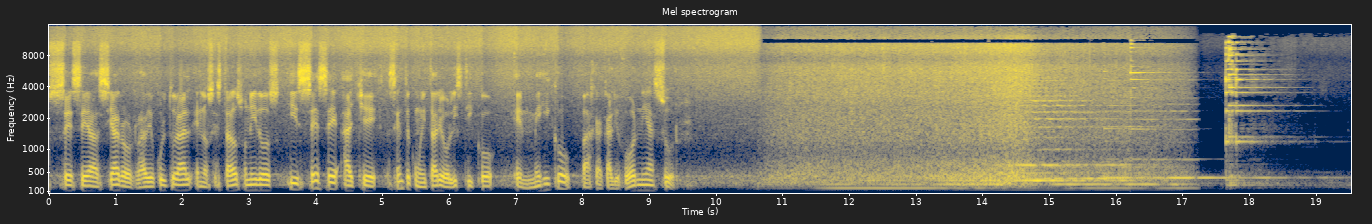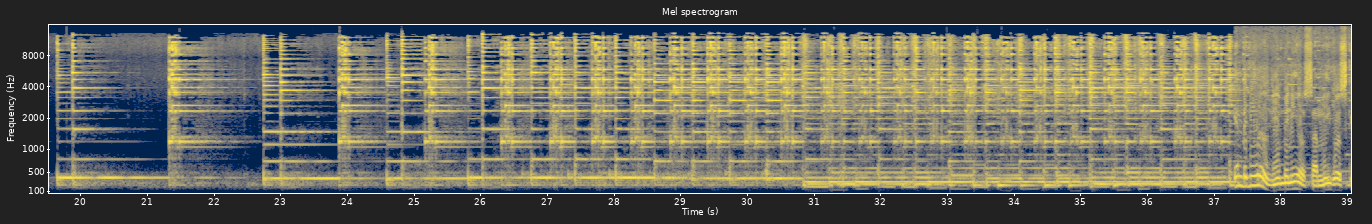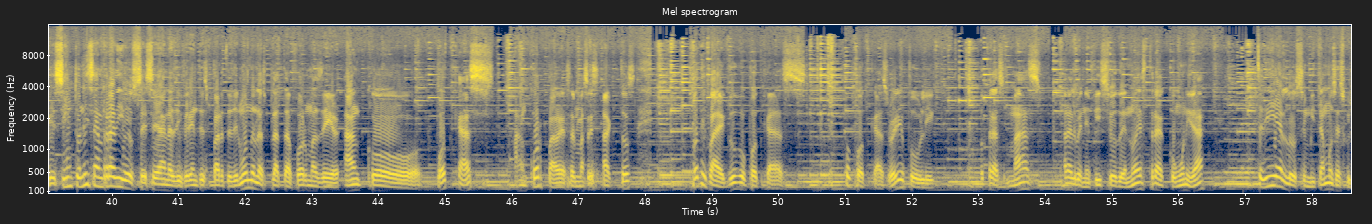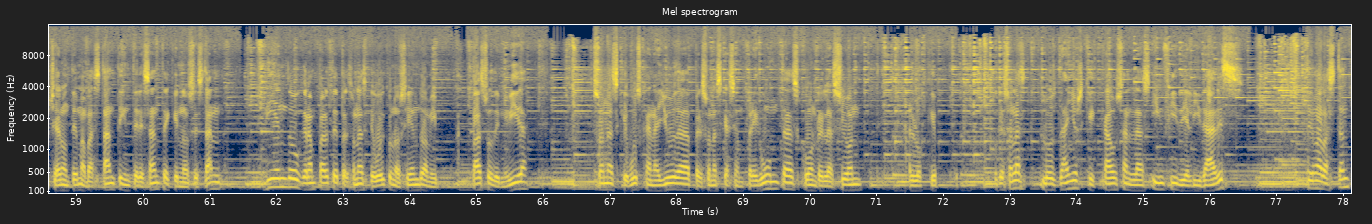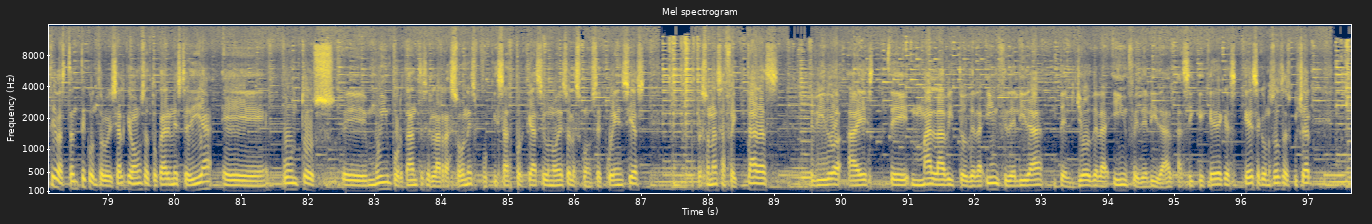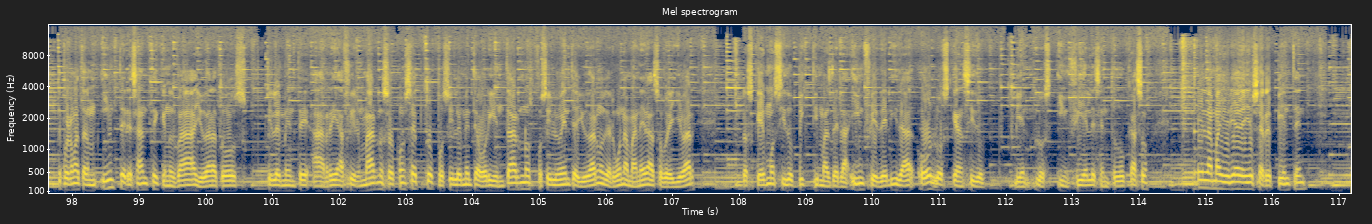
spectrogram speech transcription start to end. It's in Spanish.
CCA Seattle Radio Cultural en los Estados Unidos y CCH Centro Comunitario Holístico en México, Baja California Sur. Amigos que sintonizan radios CCA en las diferentes partes del mundo, en las plataformas de Anchor Podcast, Anchor para ser más exactos, Spotify, Google Podcast, Google Podcast, Radio Public, otras más para el beneficio de nuestra comunidad. Este día los invitamos a escuchar un tema bastante interesante que nos están viendo gran parte de personas que voy conociendo a mi paso de mi vida personas que buscan ayuda, personas que hacen preguntas con relación a lo que, son las, los daños que causan las infidelidades. Tema bastante, bastante controversial que vamos a tocar en este día. Eh, puntos eh, muy importantes, las razones, quizás porque hace uno eso, las consecuencias, personas afectadas debido a este mal hábito de la infidelidad del yo de la infidelidad. Así que quédese con nosotros a escuchar este programa tan interesante que nos va a ayudar a todos posiblemente a reafirmar nuestro concepto, posiblemente a orientarnos, posiblemente ayudarnos de alguna manera a sobrellevar los que hemos sido víctimas de la infidelidad o los que han sido bien los infieles en todo caso. En la mayoría de ellos se arrepienten,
